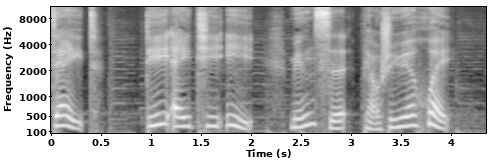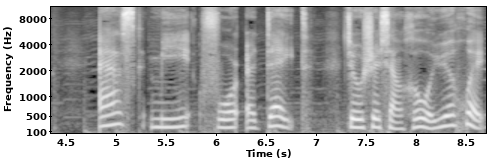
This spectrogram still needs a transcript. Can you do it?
date d a t e 名词表示约会。Ask me for a date 就是想和我约会。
